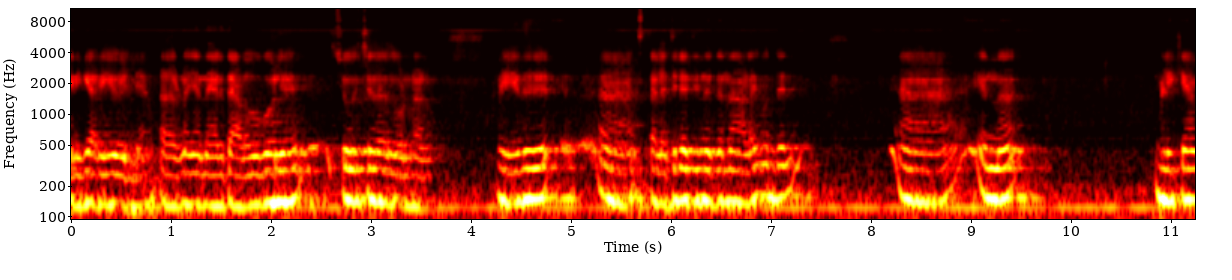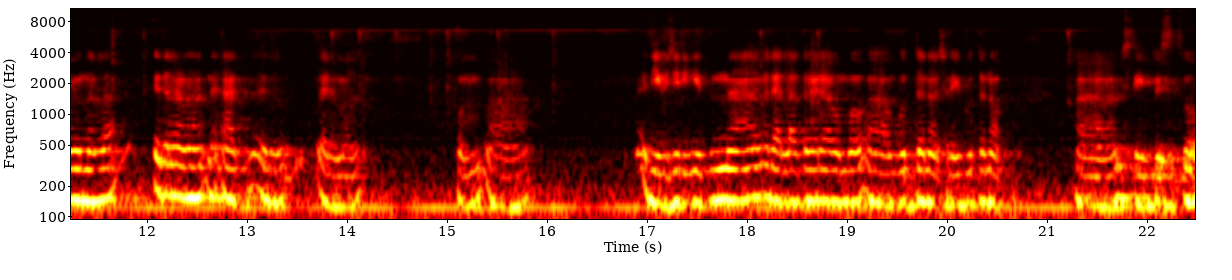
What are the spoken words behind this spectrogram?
എനിക്കറിയുമില്ല അതുകൊണ്ട് ഞാൻ നേരത്തെ അളവുകോൽ ചോദിച്ചത് അതുകൊണ്ടാണ്. അപ്പോൾ ഏത് സ്ഥലത്തിലെത്തി നിൽക്കുന്ന ആളെ ബുദ്ധൻ എന്ന് വിളിക്കാമെന്നുള്ള ഇതിലാണ് ഇത് വരുന്നത്. അപ്പം ജീവിച്ചിരിക്കുന്നവരല്ലാത്തവരാകുമ്പോൾ ബുദ്ധനോ ശ്രീബുദ്ധനോ ആ, ശ്രീ ക്രിസ്തുവോ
